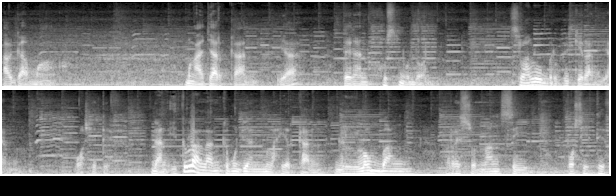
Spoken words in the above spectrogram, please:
agama mengajarkan ya dengan husnudon selalu berpikiran yang positif. Dan itulah yang kemudian melahirkan gelombang resonansi positif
